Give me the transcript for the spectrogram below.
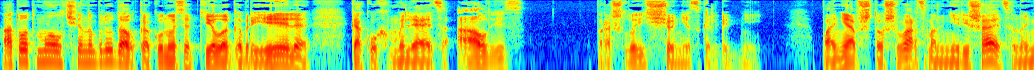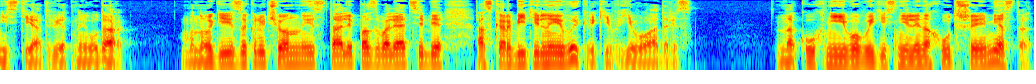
А тот молча наблюдал, как уносят тело Габриэля, как ухмыляется Алвис. Прошло еще несколько дней. Поняв, что Шварцман не решается нанести ответный удар, многие заключенные стали позволять себе оскорбительные выкрики в его адрес. На кухне его вытеснили на худшее место.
